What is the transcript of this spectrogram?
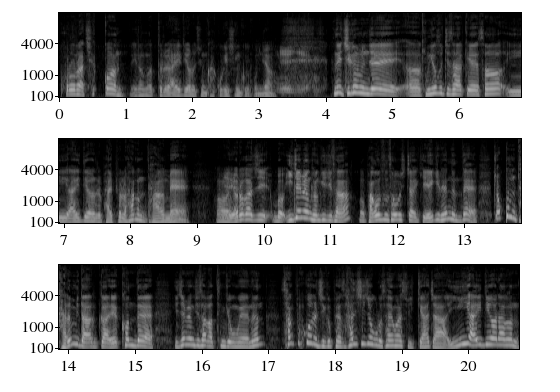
코로나 채권 이런 것들을 아이디어로 지금 갖고 계신 거군요. 예, 예. 근데 지금 이제 어, 김경수 지사께서 이 아이디어를 발표를 한 다음에 어, 예. 여러 가지 뭐 이재명 경기지사, 뭐 박원순 서울시장 이렇게 얘기를 했는데 조금 다릅니다. 그러니까 예컨대 이재명 지사 같은 경우에는 상품권을 지급해서 한시적으로 사용할 수 있게 하자. 이 아이디어랑은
